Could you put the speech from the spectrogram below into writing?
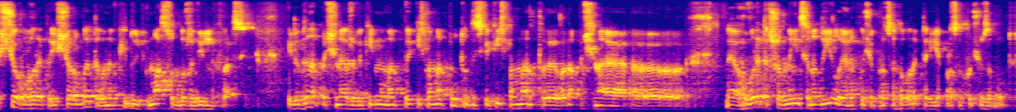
що говорити і що робити, вони вкидують масу божевільних версій. І людина починає вже в який момент в якийсь момент плутатись, в якийсь момент е, вона починає е, е, говорити, що мені це надоїло, я не хочу про це говорити, я про це хочу забути.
